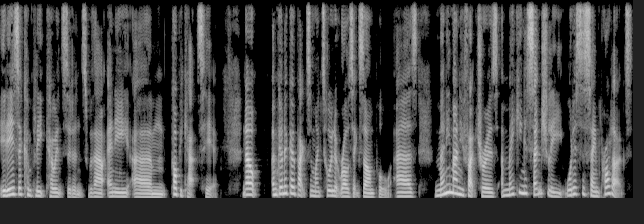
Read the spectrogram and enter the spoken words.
it is a complete coincidence without any um, copycats here. Now, I'm going to go back to my toilet rolls example, as many manufacturers are making essentially what is the same product.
